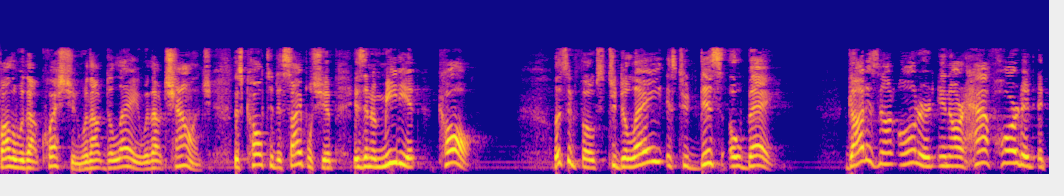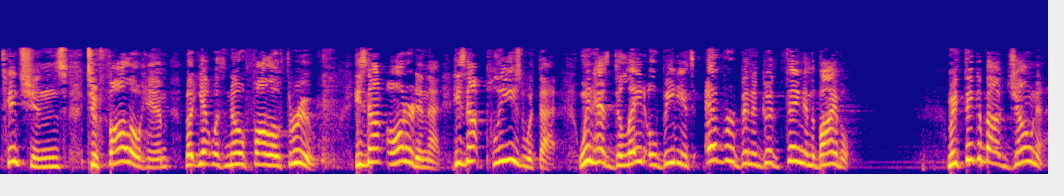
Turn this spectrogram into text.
follow without question, without delay, without challenge. This call to discipleship is an immediate call. Listen, folks, to delay is to disobey. God is not honored in our half-hearted attentions to follow Him, but yet with no follow through. He's not honored in that. He's not pleased with that. When has delayed obedience ever been a good thing in the Bible? I mean, think about Jonah.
